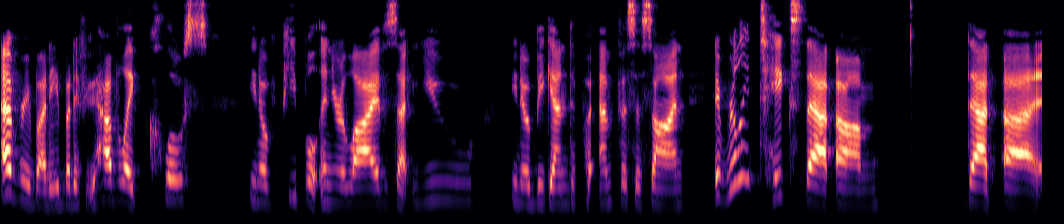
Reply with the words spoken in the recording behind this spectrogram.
everybody but if you have like close you know people in your lives that you you know begin to put emphasis on it really takes that um that uh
